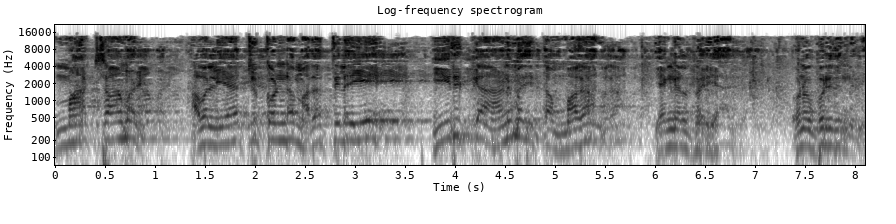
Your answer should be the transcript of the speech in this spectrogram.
மாற்றாமல் அவள் ஏற்றுக்கொண்ட மதத்திலேயே இருக்க அனுமதித்த மகான் எங்கள் பெரியார். உனக்கு புரியுதுங்க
